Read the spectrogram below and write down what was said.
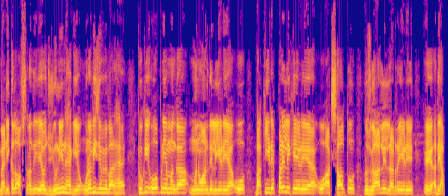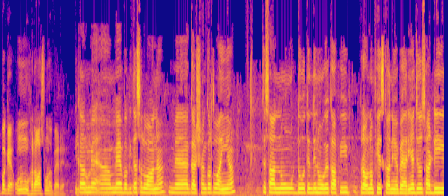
ਮੈਡੀਕਲ ਅਫਸਰਾਂ ਦੀ ਇਹ ਯੂਨੀਅਨ ਹੈਗੀ ਆ, ਉਹਨਾਂ ਵੀ ਜ਼ਿੰਮੇਵਾਰ ਹੈ, ਕਿਉਂਕਿ ਉਹ ਆਪਣੀਆਂ ਮੰਗਾਂ ਮਨਵਾਉਣ ਦੇ ਲਈ ਜਿਹੜੇ ਆ, ਉਹ ਬਾਕੀ ਜਿਹੜੇ ਪੜ੍ਹੇ ਲਿਖੇ ਜਿਹੜੇ ਆ, ਉਹ 8 ਸਾਲ ਤੋਂ ਰੋਜ਼ਗਾਰ ਲਈ ਲੜ ਰਹੇ ਜਿਹੜੇ ਅਧਿਆਪਕ ਹੈ, ਉਹਨਾਂ ਨੂੰ ਹਰਾਸ ਹੋਣਾ ਪੈ ਰਿਹਾ ਹੈ। ਮੈਂ ਮੈਂ ਬਬੀਤਾ ਸਲਵਾਨ ਆ ਮੈਂ ਗੜਸ਼ੰਕਰ ਤੋਂ ਆਈ ਆ ਤੇ ਸਾਨੂੰ 2-3 ਦਿਨ ਹੋ ਗਏ ਕਾਫੀ ਪ੍ਰੋਬਲਮ ਫੇਸ ਕਰਨੀਆਂ ਪੈ ਰਹੀਆਂ, ਜਦੋਂ ਸਾਡੀ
